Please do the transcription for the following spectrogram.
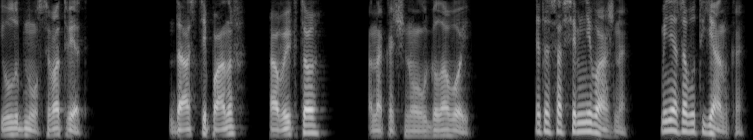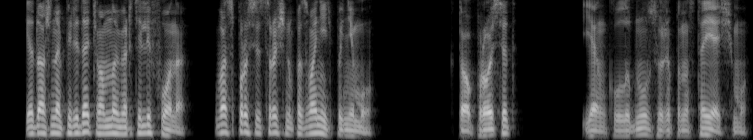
и улыбнулся в ответ. «Да, Степанов. А вы кто?» Она качнула головой. «Это совсем не важно. Меня зовут Янка. Я должна передать вам номер телефона. Вас просят срочно позвонить по нему». «Кто просит?» Янка улыбнулся уже по-настоящему.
